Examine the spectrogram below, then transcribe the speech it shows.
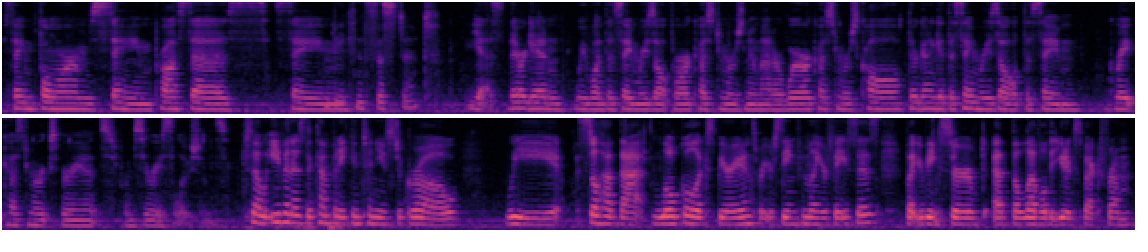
same forms, same process, same. Be consistent yes, there again, we want the same result for our customers no matter where our customers call. They're going to get the same result, the same great customer experience from Ceres Solutions. So even as the company continues to grow, we still have that local experience where you're seeing familiar faces, but you're being served at the level that you'd expect from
